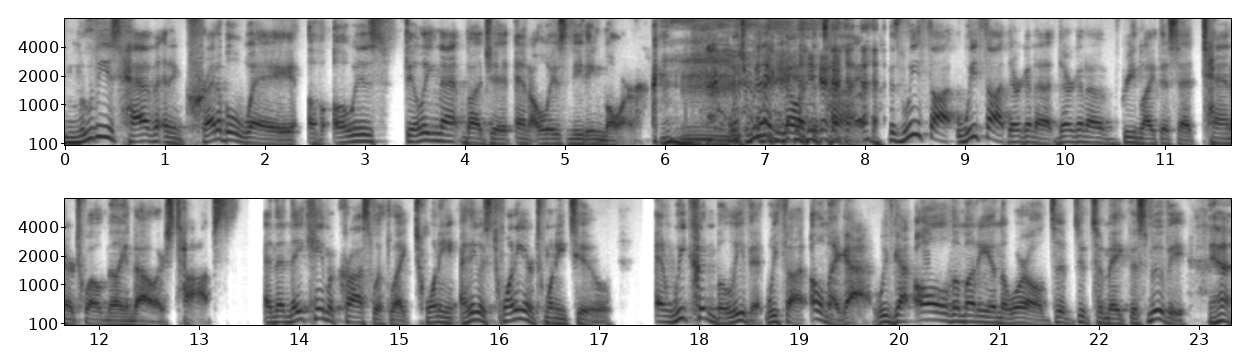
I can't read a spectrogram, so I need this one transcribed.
movies have an incredible way of always filling that budget and always needing more mm-hmm. which we didn't know at the time. Because we thought we thought they're gonna they're gonna greenlight this at 10 or 12 million dollars tops. And then they came across with like 20 i think it was 20 or 22 and we couldn't believe it. We thought oh my god we've got all the money in the world to, to, to make this movie. Yeah.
